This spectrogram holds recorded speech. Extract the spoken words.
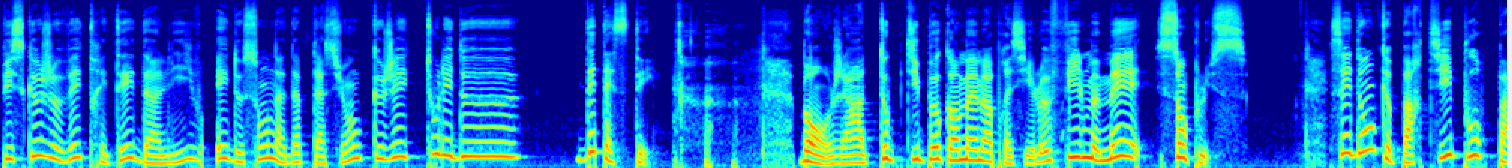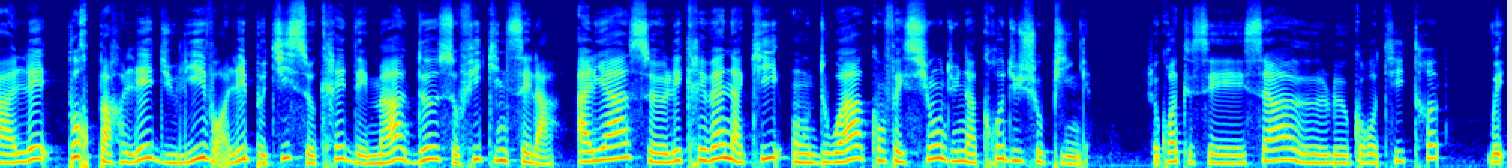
puisque je vais traiter d'un livre et de son adaptation que j'ai tous les deux détesté. bon, j'ai un tout petit peu quand même apprécié le film, mais sans plus. C'est donc parti pour parler, pour parler du livre Les petits secrets d'Emma de Sophie Kinsella, alias euh, l'écrivaine à qui on doit Confection d'une accro du shopping. Je crois que c'est ça euh, le gros titre. Oui.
